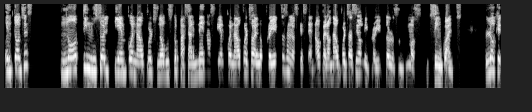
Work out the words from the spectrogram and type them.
Entonces, no optimizo el tiempo en Outputs, no busco pasar menos tiempo en Outputs o en los proyectos en los que esté, ¿no? Pero Outputs ha sido mi proyecto los últimos cinco años. Lo que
